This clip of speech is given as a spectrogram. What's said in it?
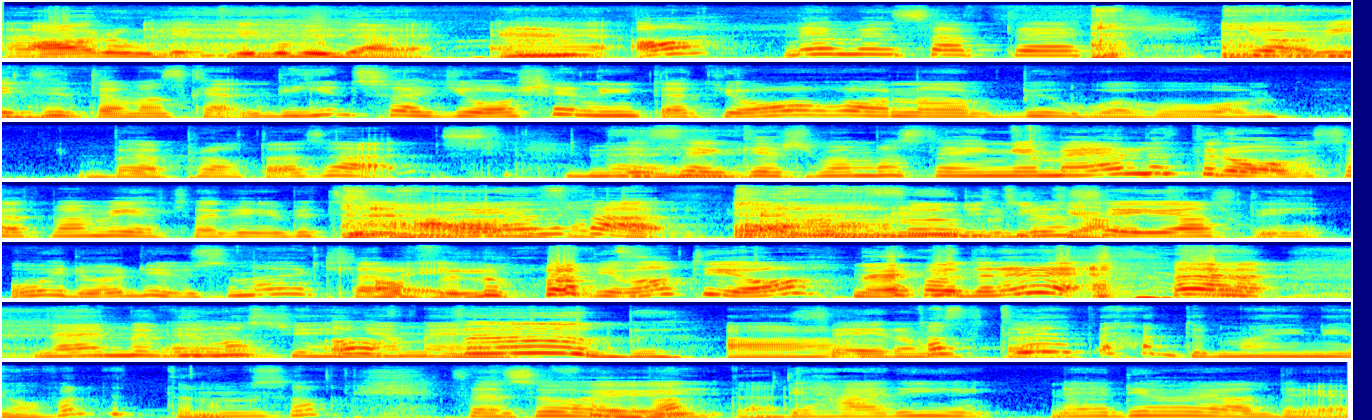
Ja, roligt. Vi går vidare. Eh, ja, nej men så att eh, jag vet inte om man ska. Det är inte så att jag känner inte att jag har något behov av att börja prata så här. Nej. Men sen kanske man måste hänga med lite då så att man vet vad det betyder i alla fall. fattar. Men det Fubb, tycker de jag. säger ju alltid Oj, det var du som harklade Ja, dig. förlåt. Det var inte jag. Nej. Hörde ni det? Nej men vi måste ju hänga med. Fubb! Ja, Säger de Fast ofta. Mm. det hade man ju när jag var liten också. Sen så har jag ju, det här är ju, nej det har jag aldrig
